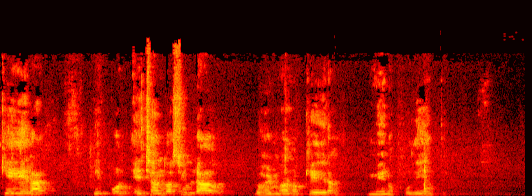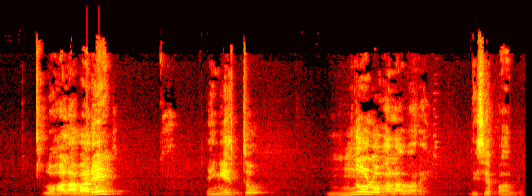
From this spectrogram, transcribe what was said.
que era echando hacia un lado los hermanos que eran menos pudientes. Los alabaré. En esto no los alabaré, dice Pablo.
